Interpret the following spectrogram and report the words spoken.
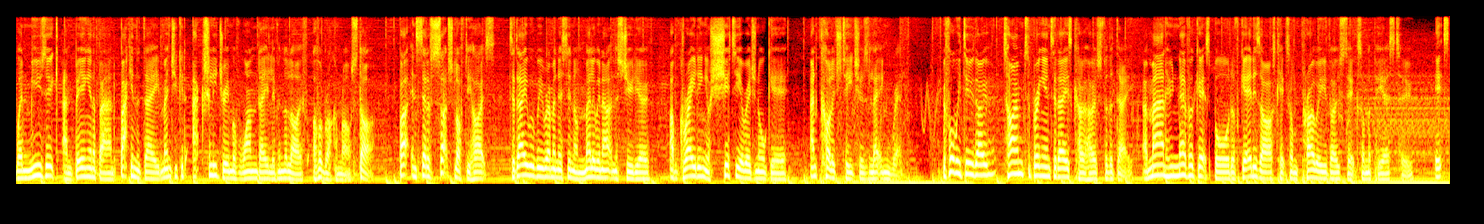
when music and being in a band back in the day meant you could actually dream of one day living the life of a rock and roll star. But instead of such lofty heights, today we'll be reminiscing on mellowing out in the studio, upgrading your shitty original gear, and college teachers letting rip. Before we do, though, time to bring in today's co host for the day, a man who never gets bored of getting his ass kicked on Pro Evo 6 on the PS2. It's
